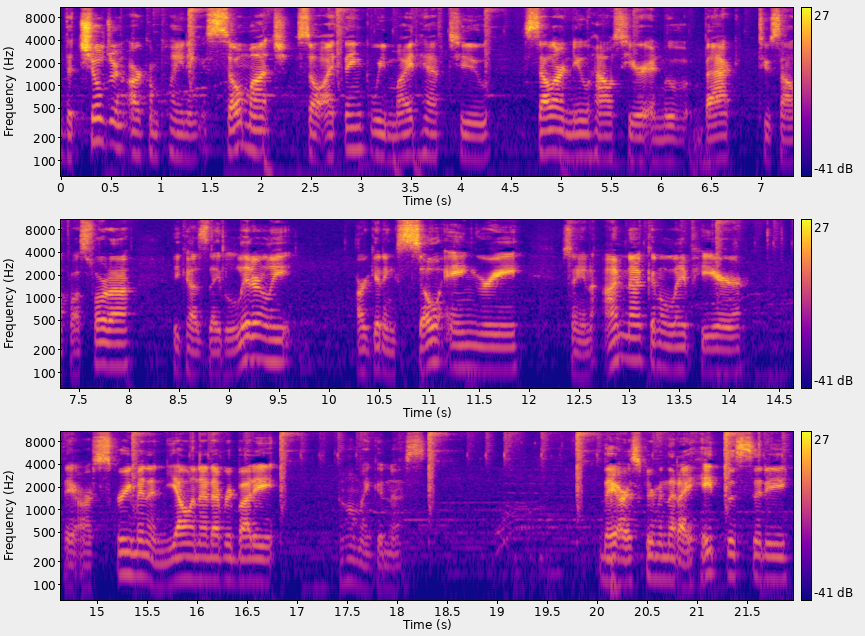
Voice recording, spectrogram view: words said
the children are complaining so much, so I think we might have to sell our new house here and move back to Southwest Florida because they literally are getting so angry, saying, I'm not going to live here. They are screaming and yelling at everybody. Oh my goodness. They are screaming that I hate this city.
